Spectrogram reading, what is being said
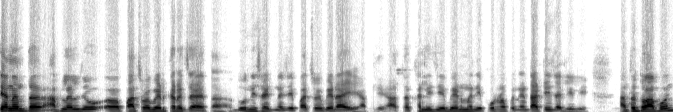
त्यानंतर आपल्याला जो पाचवा बेड करायचा आहे आता दोन्ही साईडने जे पाचवे बेड आहे आपले आता खाली जे बेडमध्ये पूर्णपणे दाटी झालेली आता तो आपण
